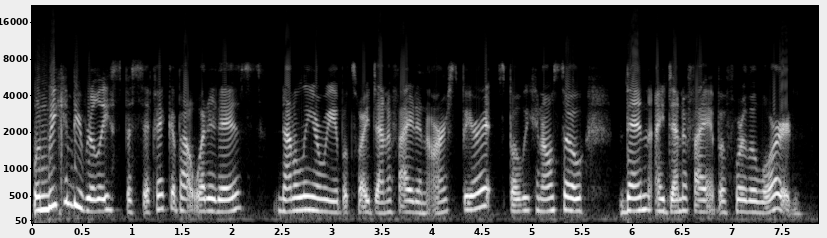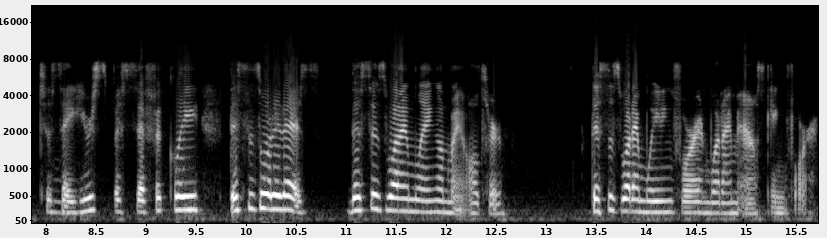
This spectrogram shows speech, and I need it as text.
when we can be really specific about what it is, not only are we able to identify it in our spirits, but we can also then identify it before the Lord to mm-hmm. say, here's specifically, this is what it is. This is what I'm laying on my altar. This is what I'm waiting for and what I'm asking for.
